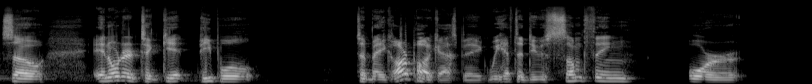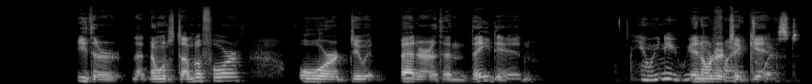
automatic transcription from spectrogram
So, in order to get people to make our podcast big, we have to do something or either that no one's done before or do it better than they did. yeah, we need we in need order to a get- twist.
